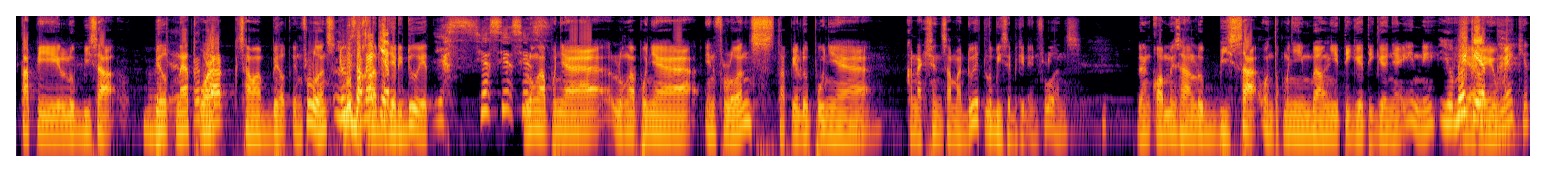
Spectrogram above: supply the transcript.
tapi lu bisa build Network. sama build influence, Lu lu, bisa bakal jadi duit. yes yes yes yes Lu nggak punya lu nggak punya influence, tapi lu punya connection sama duit, lu bisa bikin influence. Dan kalau misalnya lu bisa untuk menyeimbangi tiga-tiganya ini, You make ya it. you make it.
